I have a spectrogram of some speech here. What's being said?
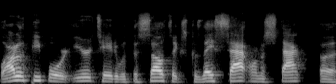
A lot of the people were irritated with the Celtics because they sat on a stack uh,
